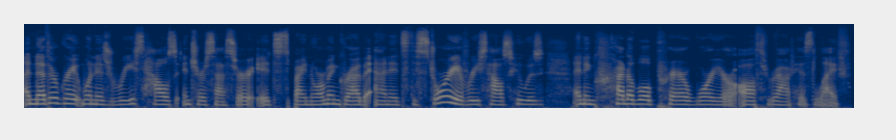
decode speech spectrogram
Another great one is Rees Howells Intercessor. It's by Norman Grubb, and it's the story of Rees Howells, who was an incredible prayer warrior all throughout his life.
